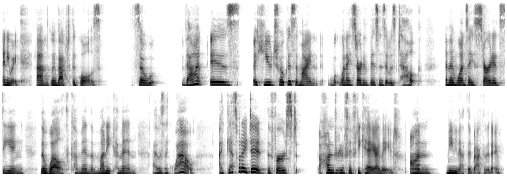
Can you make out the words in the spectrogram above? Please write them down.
anyway, um going back to the goals. So that is a huge focus of mine. When I started the business, it was to help. And then once I started seeing the wealth come in, the money come in, I was like, wow, I guess what I did the first 150K I made on Mimi Method back in the day.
